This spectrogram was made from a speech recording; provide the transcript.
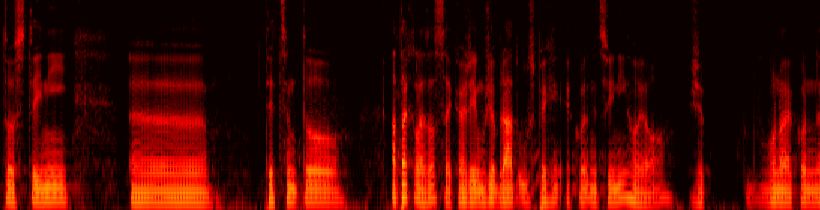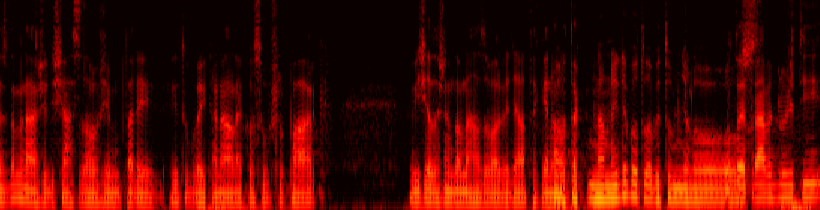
to stejný, uh, teď jsem to, a takhle zase, každý může brát úspěch jako něco jiného, jo, že ono jako neznamená, že když já se založím tady YouTube kanál jako Social Park, víš, a začneme tam nahazovat videa, tak jenom... Ale tak nám nejde o to, aby to mělo... No to je právě důležitý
